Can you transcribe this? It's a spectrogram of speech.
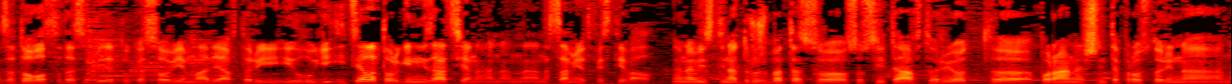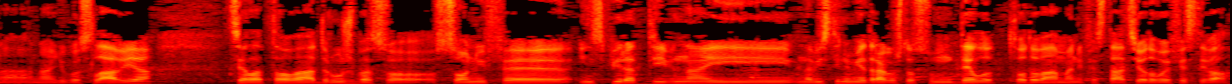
задоволство да се биде тука со овие млади автори и луѓе и целата организација на, на, на, на самиот фестивал. Навистина дружбата со, со сите автори од поранешните простори на, на, на Југославија, целата оваа дружба со, со нив е инспиративна и навистина ми е драго што сум дел од, оваа манифестација, од овој фестивал.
